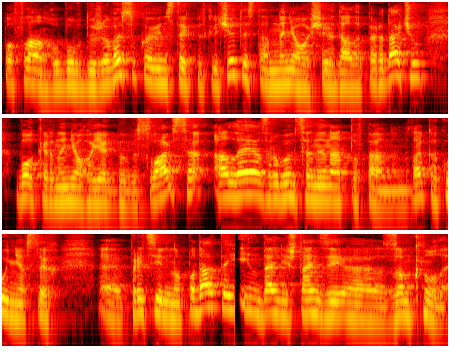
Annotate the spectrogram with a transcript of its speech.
по флангу був дуже високо. Він встиг підключитись. Там на нього ще віддали передачу. Вокер на нього якби висувався, але зробив це не надто впевнено. Так, Акуня встиг прицільно подати і на дальній штанзі е, замкнули.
